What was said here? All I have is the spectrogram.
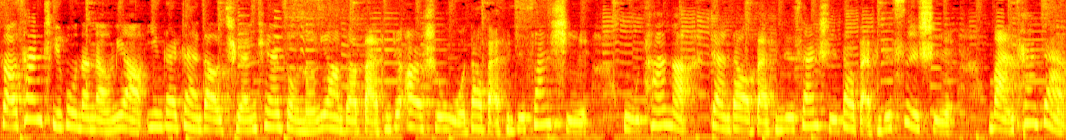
早餐提供的能量应该占到全天总能量的百分之二十五到百分之三十，午餐呢占到百分之三十到百分之四十，晚餐占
